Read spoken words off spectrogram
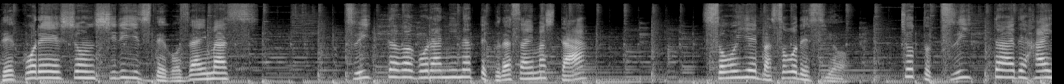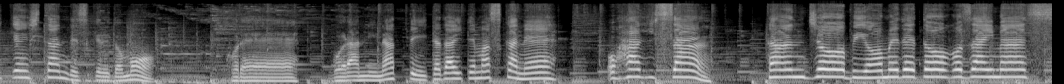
デコレーションシリーズでございます。ツイッターはご覧になってくださいました？そういえばそうですよ。ちょっとツイッターで拝見したんですけれどもこれご覧になっていただいてますかね？おはぎさん誕生日おめでとうございます。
